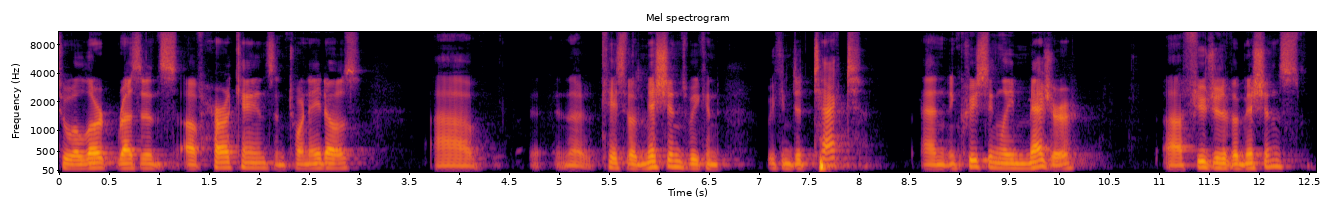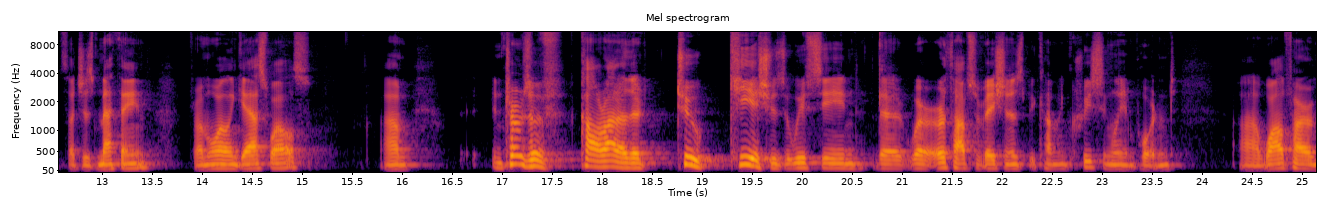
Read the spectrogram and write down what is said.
to alert residents of hurricanes and tornadoes. Uh, in the case of emissions, we can, we can detect and increasingly measure uh, fugitive emissions, such as methane from oil and gas wells. Um, in terms of Colorado, there are two key issues that we've seen that where Earth observation has become increasingly important, uh, wildfire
